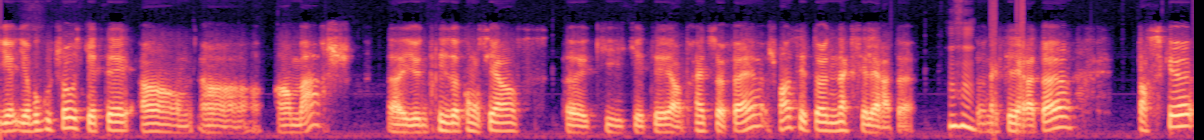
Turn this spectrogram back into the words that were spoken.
y, y, a beaucoup de choses qui étaient en, en, en marche. Euh, il y a une prise de conscience euh, qui, qui, était en train de se faire. Je pense que c'est un accélérateur. Mm -hmm. un accélérateur parce que,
